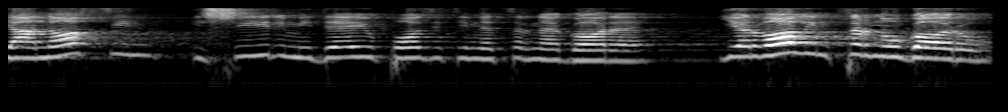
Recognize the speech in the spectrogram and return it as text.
Ja nosim i širim ideju pozitivne Crne Gore, jer volim Crnu Goru.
